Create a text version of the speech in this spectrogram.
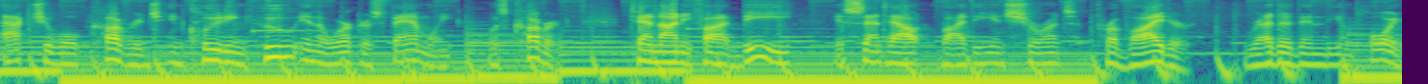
actual coverage, including who in the worker's family was covered. 1095B is sent out by the insurance provider rather than the employer.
